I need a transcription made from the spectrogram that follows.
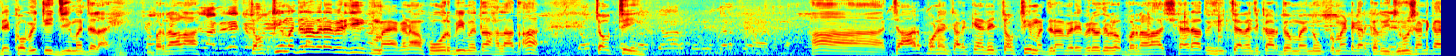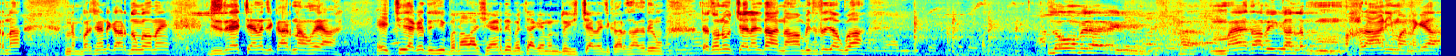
ਦੇਖੋ ਵੀ ਤੀਜੀ ਮੰਜ਼ਲ ਆ ਇਹ। ਬਰਨਾਲਾ ਚੌਥੀ ਮੰਜ਼ਲ ਆ ਮੇਰਾ ਵੀਰ ਜੀ। ਮੈਂ ਕਹਣਾ ਹੋਰ ਵੀ ਮੈਂ ਤਾਂ ਹਾਲਾਤ ਚੌਥੀ। ਹਾਂ, ਚਾਰ ਪੌਣੇ ਚੜਕਿਆਂ ਕੇ ਤੇ ਚੌਥੀ ਮੰਜ਼ਲਾ ਮੇਰੇ ਵੀਰੋ, ਦੇਖ ਲਓ, ਬਰਨਾਲਾ ਸ਼ਹਿਰਾ ਤੁਸੀਂ ਚੈਲੰਜ ਕਰ ਦਿਓ, ਮੈਨੂੰ ਕਮੈਂਟ ਕਰਕੇ ਤੁਸੀਂ ਜਰੂਰ ਸੈਂਡ ਕਰਨਾ ਨੰਬਰ ਸੈਂਡ ਕਰ ਦੂੰਗਾ ਮੈਂ, ਜਿਸ ਦਿਨ ਇਹ ਚੈਲੰਜ ਕਰਨਾ ਹੋਇਆ, ਇੱਥੇ ਜਾ ਕੇ ਤੁਸੀਂ ਬਰਨਾਲਾ ਸ਼ਹਿਰ ਦੇ ਵਿੱਚ ਆ ਕੇ ਮੈਨੂੰ ਤੁਸੀਂ ਚੈਲੰਜ ਕਰ ਸਕਦੇ ਹੋ, ਤੇ ਤੁਹਾਨੂੰ ਚੈਲੰਜ ਦਾ ਨਾਮ ਵੀ ਦਿੱਤਾ ਜਾਊਗਾ। ਲੋ ਮੇਰਾ ਵੀਰ ਜੀ, ਹਾਂ, ਮੈਂ ਤਾਂ ਵੀ ਗੱਲ ਹੈਰਾਨ ਹੀ ਮੰਨ ਗਿਆ,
